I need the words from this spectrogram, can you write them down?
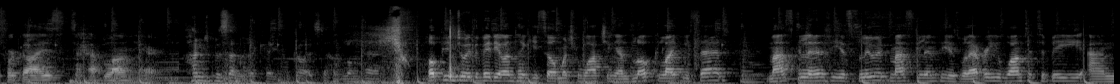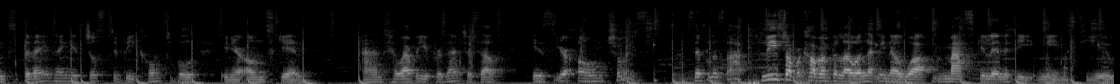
for guys to have long hair? 100% okay for guys to have long hair. Hope you enjoyed the video and thank you so much for watching. And look, like we said, masculinity is fluid, masculinity is whatever you want it to be, and the main thing is just to be comfortable in your own skin. And however you present yourself is your own choice. Simple as that. Please drop a comment below and let me know what masculinity means to you.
